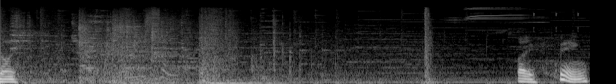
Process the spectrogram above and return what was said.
Nice. I think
